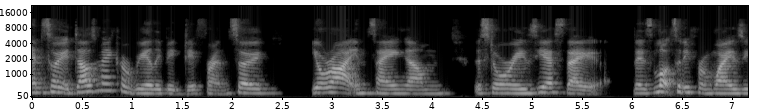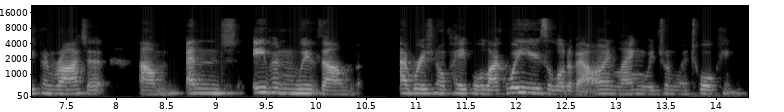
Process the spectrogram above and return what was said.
And so it does make a really big difference. So you're right in saying um, the stories, yes, they there's lots of different ways you can write it. Um, and even with um, Aboriginal people, like we use a lot of our own language when we're talking.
